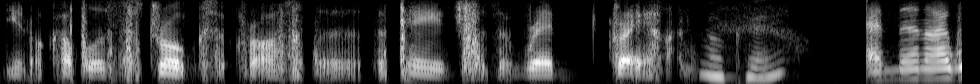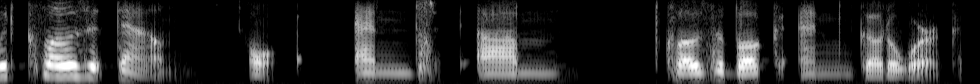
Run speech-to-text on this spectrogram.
you know a couple of strokes across the the page with a red crayon Okay. and then I would close it down and um, close the book and go to work.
